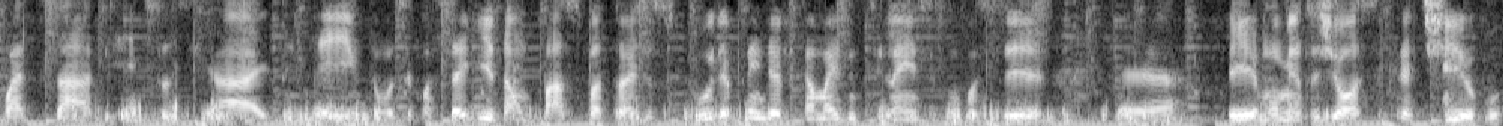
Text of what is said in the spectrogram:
WhatsApp, redes sociais, e-mail, então você consegue dar um passo para trás disso tudo e aprender a ficar mais em silêncio com você, é, ter momentos de ócio criativo,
